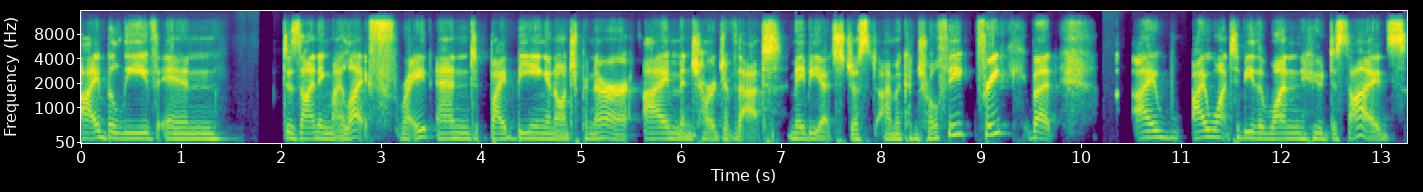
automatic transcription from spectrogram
I believe in designing my life, right? And by being an entrepreneur, I'm in charge of that. Maybe it's just I'm a control freak, but I I want to be the one who decides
